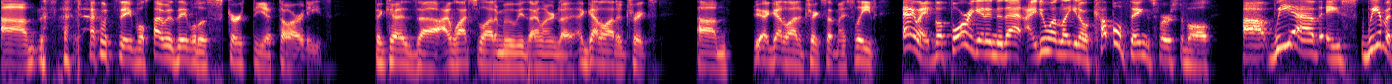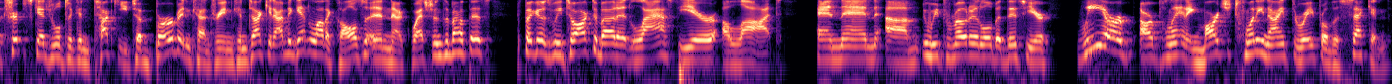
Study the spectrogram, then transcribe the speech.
Um, I was able I was able to skirt the authorities because uh, I watched a lot of movies. I learned I got a lot of tricks. Um, I got a lot of tricks up my sleeve. Anyway, before we get into that, I do want to let you know a couple things. First of all, uh, we have a we have a trip scheduled to Kentucky to Bourbon Country in Kentucky. And I've been getting a lot of calls and uh, questions about this because we talked about it last year a lot, and then um, we promoted a little bit this year. We are are planning March 29th through April the 2nd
